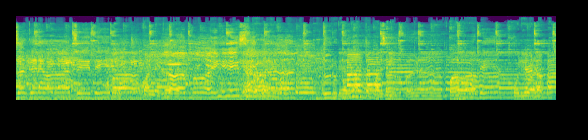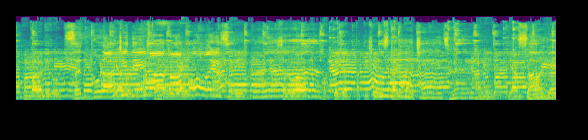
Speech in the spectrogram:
जगण्याचे देवा लाभ पालखी. पहावे कोलीवाडा कुंभाराली रोड. सद्गुणाची देवा तरी सर्व भक्तजन अतिशय उत्साहित आहेत. आणि या आमचे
